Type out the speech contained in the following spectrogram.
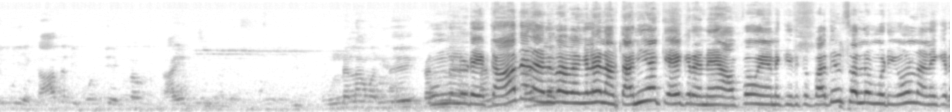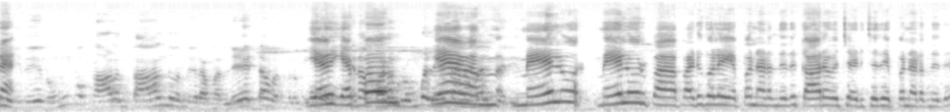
இல்லையே காதலி கொஞ்சம் எக்ஸாம் ஆயிடுச்சு உங்களுடைய காதல் அனுபவங்களை நான் தனியா கேக்குறேனே அப்போ எனக்கு இதுக்கு பதில் சொல்ல முடியும்னு நினைக்கிறேன். எப்போ ஏன் மேலூர் மேலூர் ப படுகொலை எப்போ நடந்தது? காரை வச்சு அடிச்சது எப்போ நடந்தது?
